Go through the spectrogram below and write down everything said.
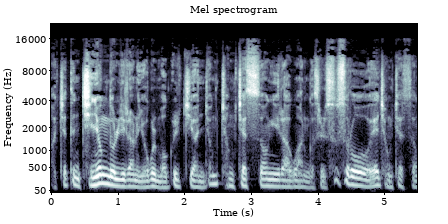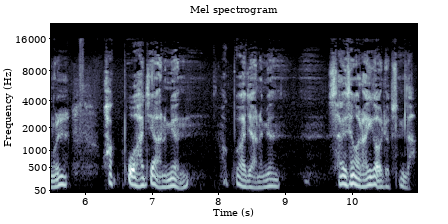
어쨌든 진영 논리라는 욕을 먹을지언정 정체성이라고 하는 것을 스스로의 정체성을 확보하지 않으면 확보하지 않으면 사회생활하기가 어렵습니다.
